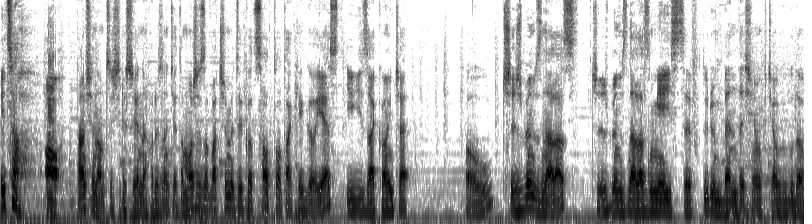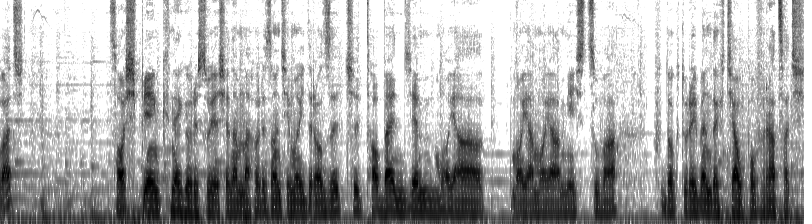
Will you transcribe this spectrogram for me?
I co? O, tam się nam coś rysuje na horyzoncie. To może zobaczymy tylko co to takiego jest i zakończę. O, czyżbym znalazł? Czyżbym znalazł miejsce, w którym będę się chciał wybudować? Coś pięknego rysuje się nam na horyzoncie, moi drodzy. Czy to będzie moja, moja, moja miejscowa, do której będę chciał powracać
